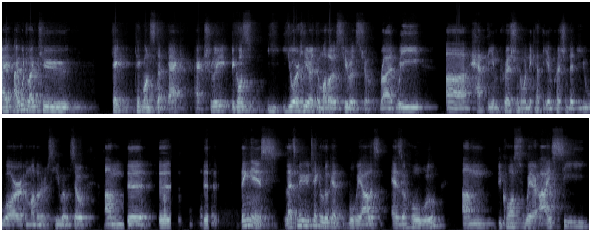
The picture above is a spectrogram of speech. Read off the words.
I, I would like to take take one step back actually because you're here at the Motherless Heroes show, right? We uh, had the impression, or Nick had the impression, that you are a mother's hero. So um, the the the thing is, let's maybe take a look at Borealis as a whole, um, because where I see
